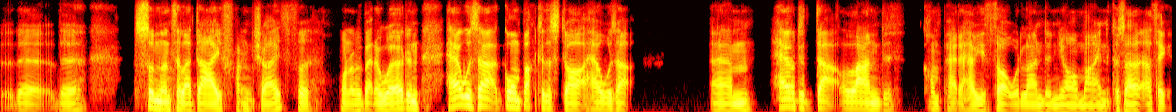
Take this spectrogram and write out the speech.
the the Sun Until I Die franchise, for want of a better word. And how was that going back to the start? How was that? Um, how did that land compared to how you thought would land in your mind? Because I, I think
